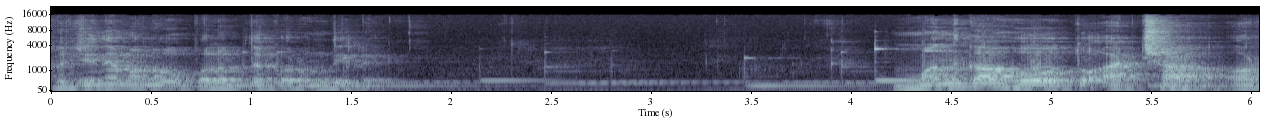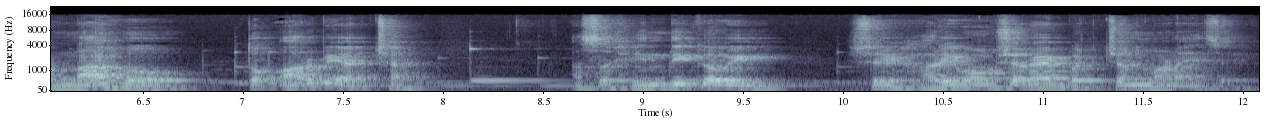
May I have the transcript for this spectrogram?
खजिने मला उपलब्ध करून दिले. मन का हो तो अच्छा और ना हो तो और भी अच्छा असं हिंदी कवी श्री हरिवंशराय बच्चन म्हणायचे.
